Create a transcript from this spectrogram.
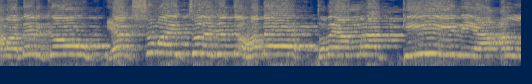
আমাদেরকেও এক সময় চলে যেতে হবে। তবে আমরা কি নিয়ে আল্লাহর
